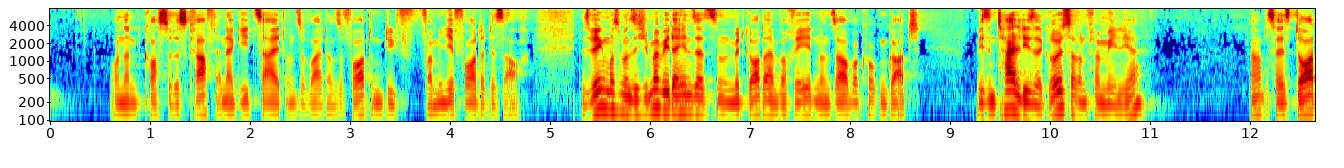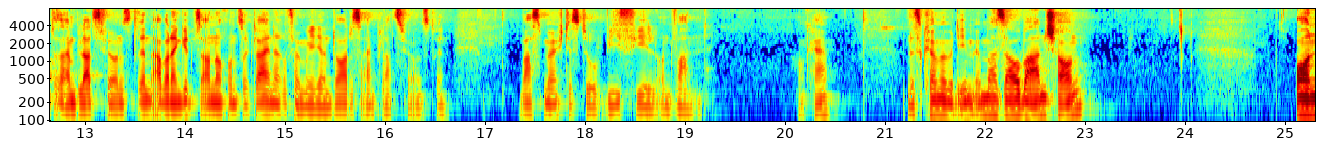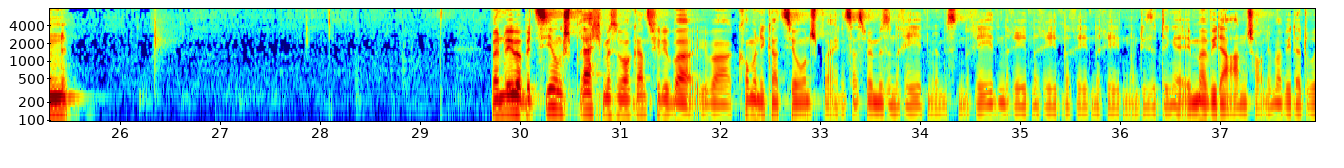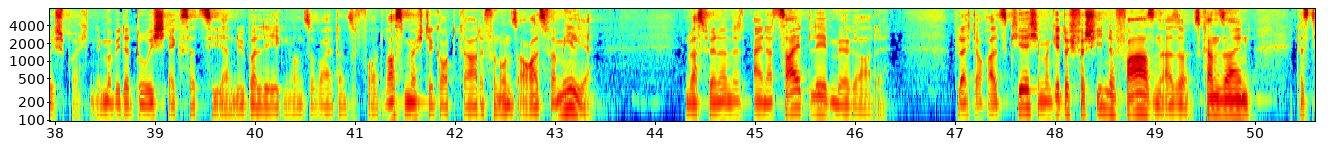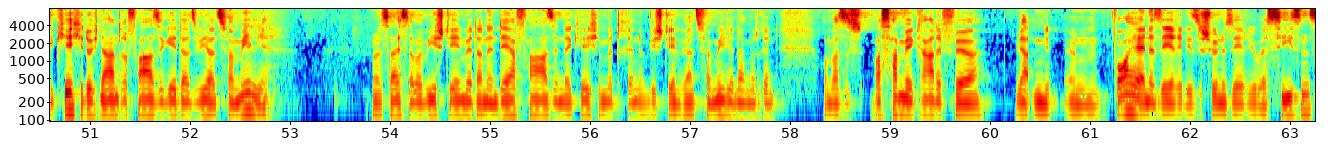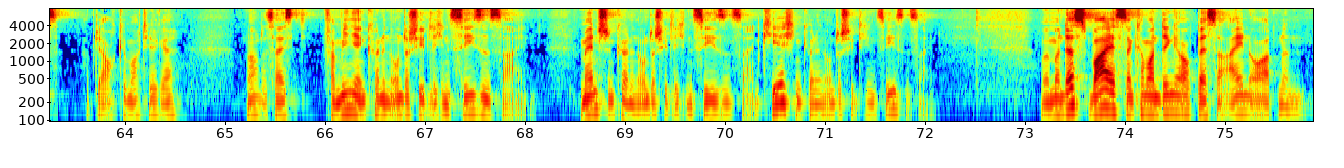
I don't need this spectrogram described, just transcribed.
und dann kostet es Kraft, Energie, Zeit und so weiter und so fort. Und die Familie fordert es auch. Deswegen muss man sich immer wieder hinsetzen und mit Gott einfach reden und sauber gucken, Gott, wir sind Teil dieser größeren Familie. Das heißt, dort ist ein Platz für uns drin, aber dann gibt es auch noch unsere kleinere Familie und dort ist ein Platz für uns drin. Was möchtest du, wie viel und wann? Okay? Und das können wir mit ihm immer sauber anschauen. Und Wenn wir über Beziehung sprechen, müssen wir auch ganz viel über, über Kommunikation sprechen. Das heißt, wir müssen reden, wir müssen reden, reden, reden, reden, reden und diese Dinge immer wieder anschauen, immer wieder durchsprechen, immer wieder durchexerzieren, überlegen und so weiter und so fort. Was möchte Gott gerade von uns auch als Familie? In was für einer Zeit leben wir gerade? Vielleicht auch als Kirche. Man geht durch verschiedene Phasen. Also es kann sein, dass die Kirche durch eine andere Phase geht als wir als Familie. Und das heißt aber, wie stehen wir dann in der Phase in der Kirche mit drin und wie stehen wir als Familie damit drin? Und was, ist, was haben wir gerade für, wir hatten vorher in der Serie diese schöne Serie über Seasons, habt ihr auch gemacht hier, gell? Ja, das heißt, Familien können in unterschiedlichen Seasons sein. Menschen können in unterschiedlichen Seasons sein. Kirchen können in unterschiedlichen Seasons sein. Und wenn man das weiß, dann kann man Dinge auch besser einordnen.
